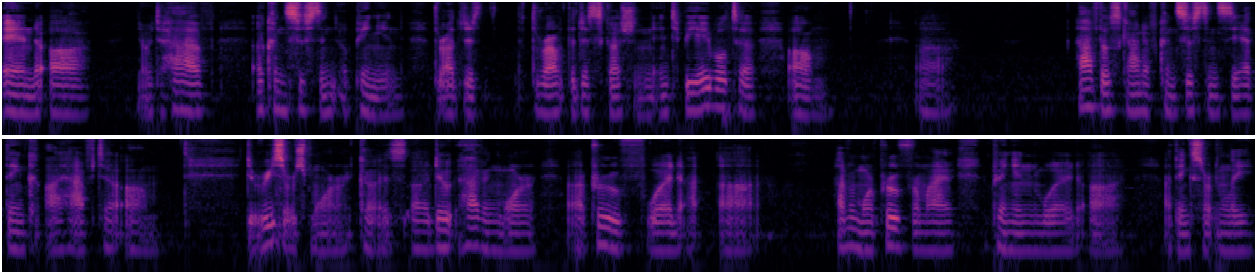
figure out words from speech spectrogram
and you know to have a consistent opinion throughout just throughout the discussion and to be able to um, uh, have those kind of consistency I think I have to um, do research more because uh, do having more uh, proof would uh, having more proof for my opinion would uh, I think certainly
